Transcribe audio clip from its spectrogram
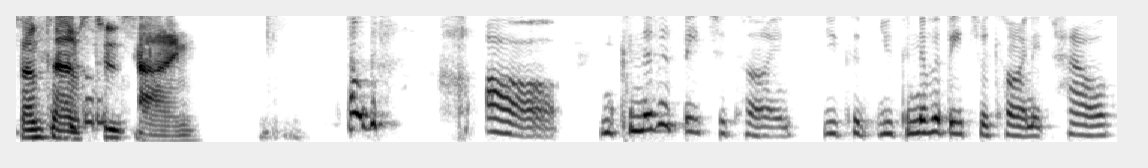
Sometimes too kind. Oh, you can never be too kind. You could you can never be too kind. It's how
